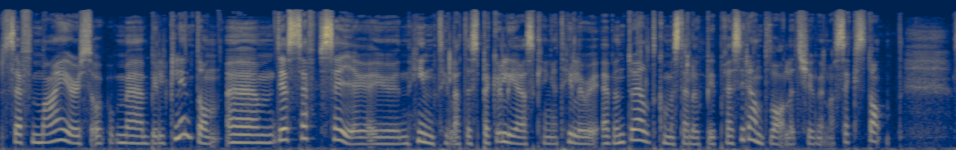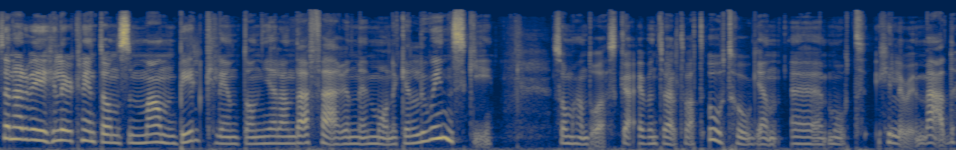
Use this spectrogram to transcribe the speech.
Seth Meyers och med Bill Clinton. Um, det Seth säger är ju en hint till att det spekuleras kring att Hillary eventuellt kommer ställa upp i presidentvalet 2016. Sen hörde vi Hillary Clintons man Bill Clinton gällande affären med Monica Lewinsky som han då ska eventuellt ha varit otrogen eh, mot Hillary med.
